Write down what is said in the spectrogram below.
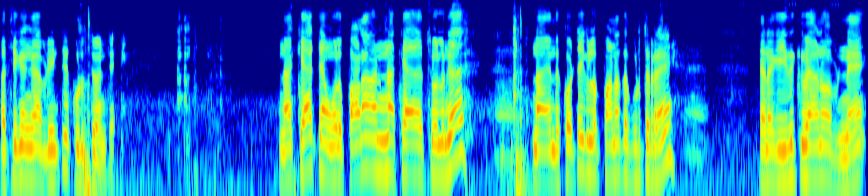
வச்சுக்கோங்க அப்படின்ட்டு கொடுத்து வந்துட்டேன். நான் கேட்டேன் உங்களுக்கு பணம் வேணும்னா கே சொல்லுங்கள் நான் இந்த கொட்டைக்குள்ளே பணத்தை கொடுத்துட்றேன். எனக்கு இதுக்கு வேணும் அப்படின்னேன்.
